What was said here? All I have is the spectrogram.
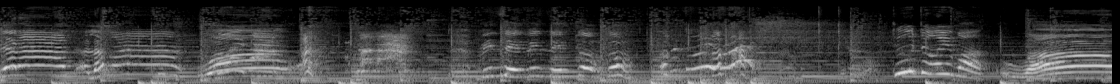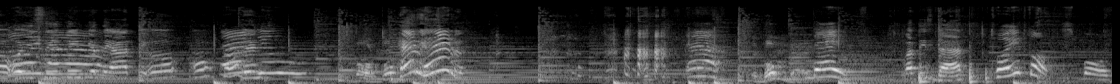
Charan! Alam mo? Wow! Vincent, Vincent, come, come. Two toy box. Wow! Oy, Oh my say God. thank you, te ate, oh. Oh, Thank then- you. Barnbomb? Hair, hair! Yeah. En bomb där? They. What is that? Toy box balls.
